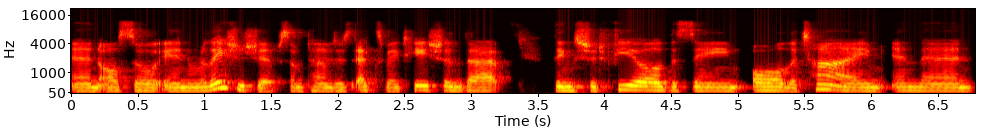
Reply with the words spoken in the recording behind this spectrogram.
and also in relationships sometimes there's expectation that things should feel the same all the time. And then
